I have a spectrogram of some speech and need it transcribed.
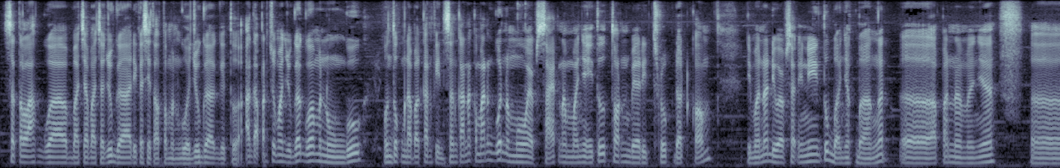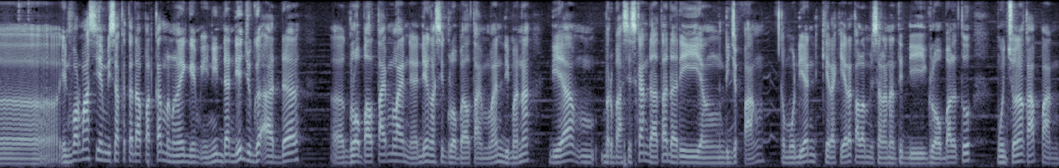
setelah gue baca-baca juga dikasih tahu teman gue juga gitu. Agak percuma juga gue menunggu untuk mendapatkan Vincent karena kemarin gue nemu website namanya itu thornberrytroop.com di mana di website ini tuh banyak banget uh, apa namanya uh, informasi yang bisa kita dapatkan mengenai game ini. Dan dia juga ada uh, global timeline ya. Dia ngasih global timeline di mana dia berbasiskan data dari yang di Jepang. Kemudian kira-kira kalau misalnya nanti di global itu munculnya kapan.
